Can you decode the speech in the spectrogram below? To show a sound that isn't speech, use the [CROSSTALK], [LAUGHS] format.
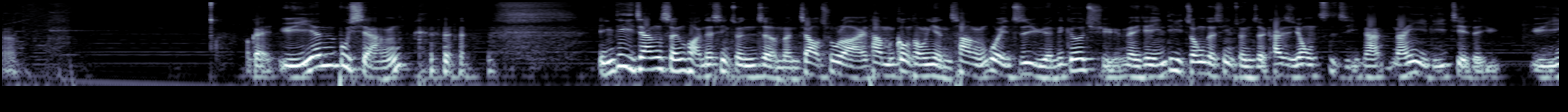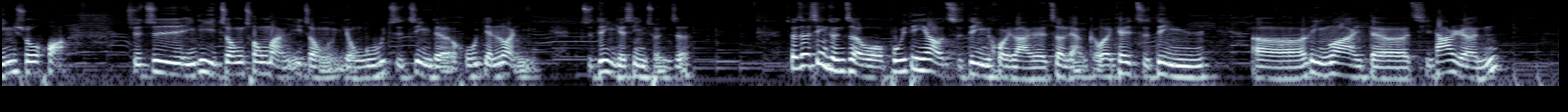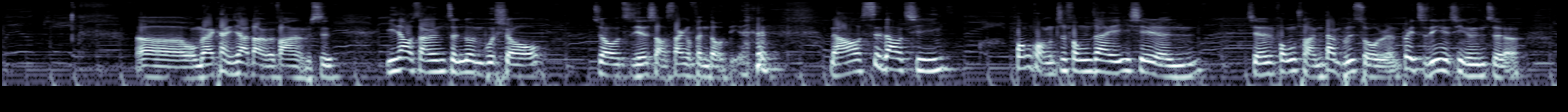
啊。OK，语焉不详，[LAUGHS] 营地将生还的幸存者们叫出来，他们共同演唱未知语言的歌曲。每个营地中的幸存者开始用自己难难以理解的语语音说话。直至营地中充满一种永无止境的胡言乱语，指定一个幸存者。所以这幸存者我不一定要指定回来的这两个，我也可以指定呃另外的其他人。呃，我们来看一下到底会发生什么事。一到三争论不休，就直接少三个奋斗点。[LAUGHS] 然后四到七，疯狂之风在一些人间疯传，但不是所有人。被指定的幸存者。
